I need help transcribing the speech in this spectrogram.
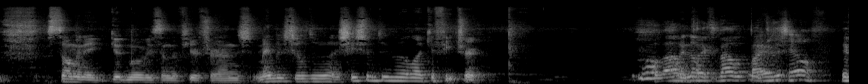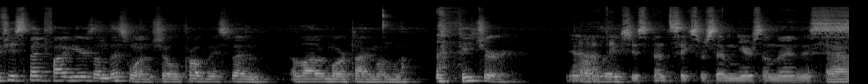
so many good movies in the future. And sh- maybe she'll do. She should do uh, like a feature. well that'll take that'll, By if, you, yourself. if you spend five years on this one she'll probably spend a lot of more time on the feature Yeah, I think she spent six or seven years on the, this Yeah.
